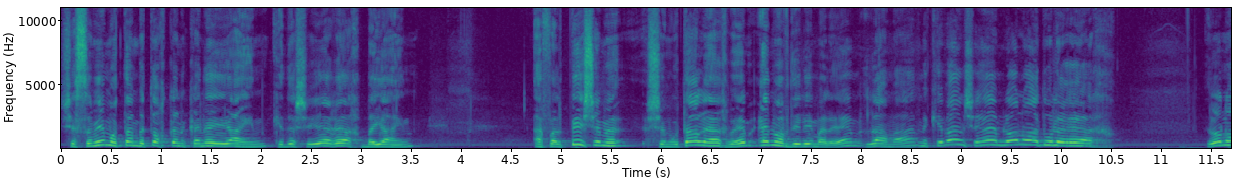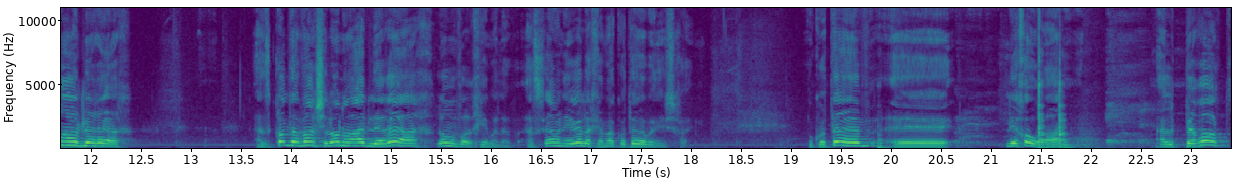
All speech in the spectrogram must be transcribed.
ששמים אותם בתוך קנקני יין, כדי שיהיה ריח ביין, אף על פי שמותר לריח בהם, אין מבדילים עליהם. למה? מכיוון שהם לא נועדו לריח. זה לא נועד לריח. אז כל דבר שלא נועד לריח, לא מברכים עליו. אז עכשיו אני אראה לכם מה כותב הבן איש חי. הוא כותב, אה, לכאורה, על פירות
